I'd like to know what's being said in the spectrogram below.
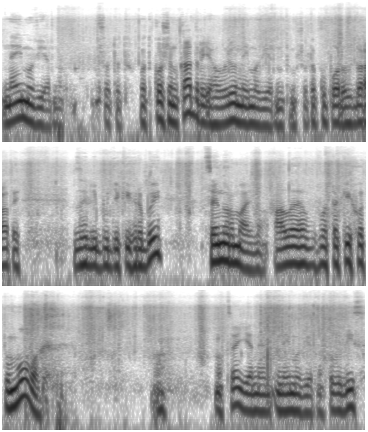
Неймовірно. Що тут? От кожен кадр я говорю неймовірно, тому що таку пору збирати взагалі будь-які гриби це нормально. Але в таких от умовах ну, це є не- неймовірно, коли ліс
